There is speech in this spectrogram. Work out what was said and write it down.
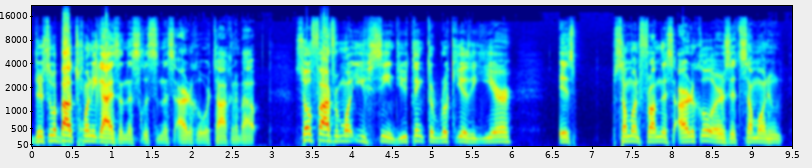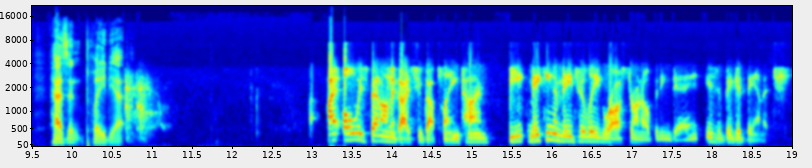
there's about 20 guys on this list in this article we're talking about. So far, from what you've seen, do you think the rookie of the year is someone from this article, or is it someone who hasn't played yet? I always bet on the guys who've got playing time. Be, making a major league roster on opening day is a big advantage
